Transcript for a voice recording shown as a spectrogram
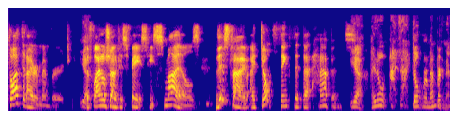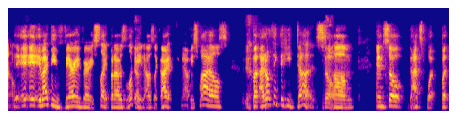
thought that i remembered yeah. the final shot of his face he smiles this time i don't think that that happens Yeah. I don't. I, I don't remember now. it, it, it might be very very slight but i was looking i was like all right now he smiles Yeah. but i don't think that he does No. um and so that's what but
